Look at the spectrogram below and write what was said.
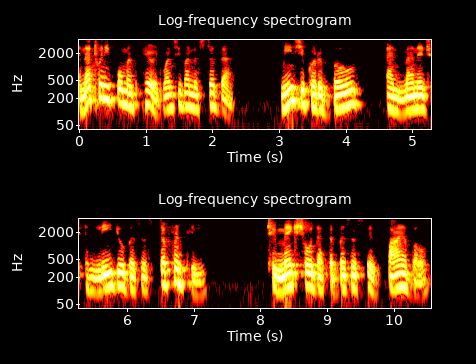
and that 24 month period, once you've understood that, means you've got to build and manage and lead your business differently to make sure that the business is viable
